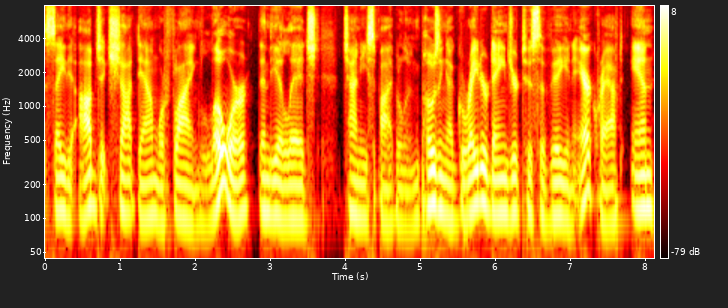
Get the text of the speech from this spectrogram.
say the objects shot down were flying lower than the alleged Chinese spy balloon, posing a greater danger to civilian aircraft and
